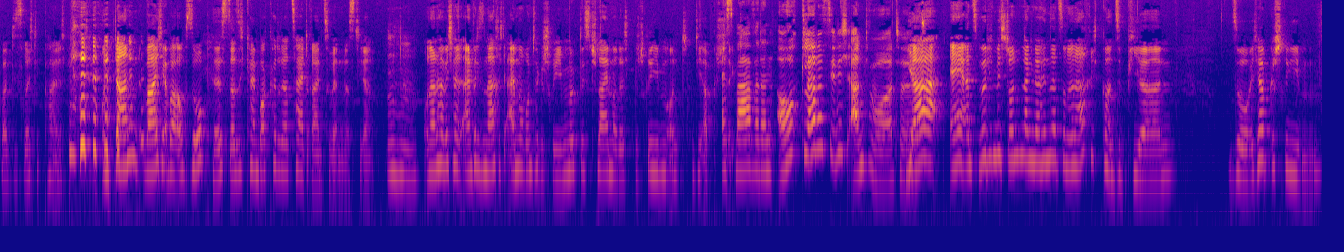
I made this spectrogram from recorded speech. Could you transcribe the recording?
Gott, die ist richtig peinlich. Und dann war ich aber auch so pisst, dass ich keinen Bock hatte, da Zeit rein zu investieren. mhm. Und dann habe ich halt einfach diese Nachricht einmal runtergeschrieben, möglichst schleimerig geschrieben und die abgeschickt. Es war aber dann auch klar, dass sie nicht antwortet. Ja, ey, als würde ich mich stundenlang da hinsetzen und eine Nachricht konzipieren. So, ich habe geschrieben.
